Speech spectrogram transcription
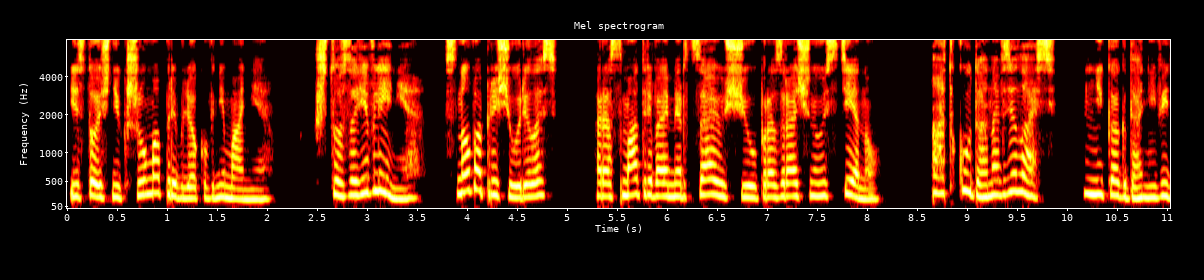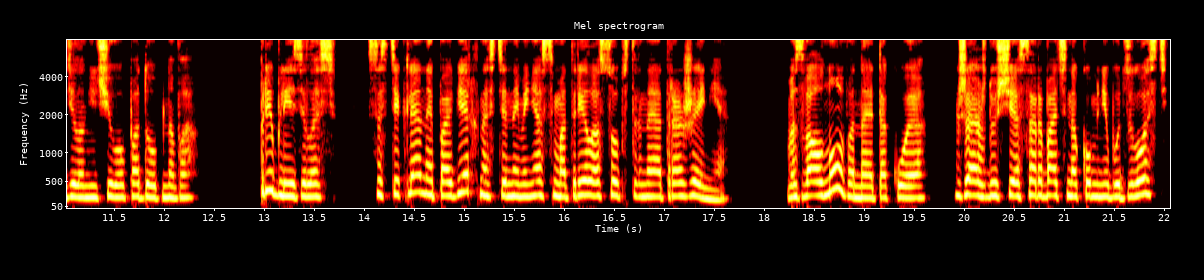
Источник шума привлек внимание. Что за явление? Снова прищурилась, рассматривая мерцающую прозрачную стену. Откуда она взялась? Никогда не видела ничего подобного. Приблизилась. Со стеклянной поверхности на меня смотрело собственное отражение. Взволнованное такое, жаждущее сорвать на ком-нибудь злость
